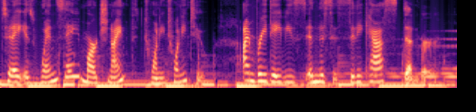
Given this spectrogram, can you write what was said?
Today is Wednesday, March 9th, 2022. I'm Bree Davies, and this is CityCast Denver.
